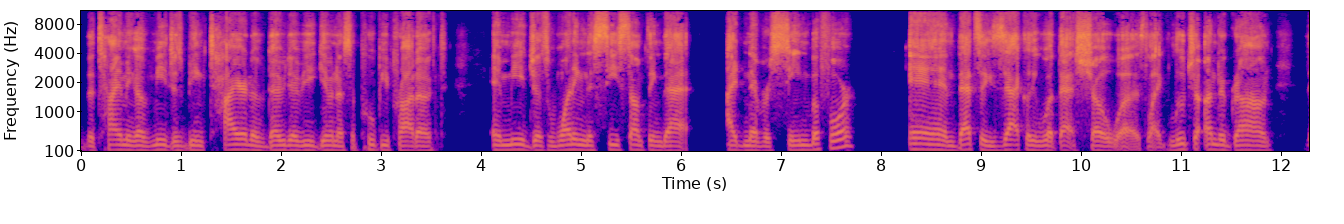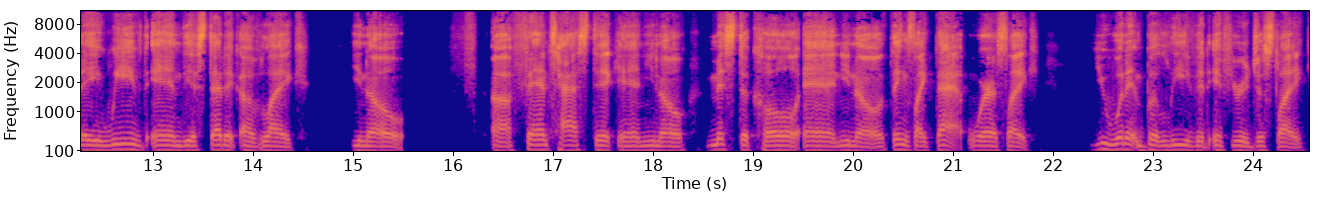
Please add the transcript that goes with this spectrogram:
the timing of me just being tired of WWE giving us a poopy product and me just wanting to see something that I'd never seen before. And that's exactly what that show was. Like Lucha Underground, they weaved in the aesthetic of like, you know, uh, fantastic and, you know, mystical and, you know, things like that, where it's like you wouldn't believe it if you're just like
